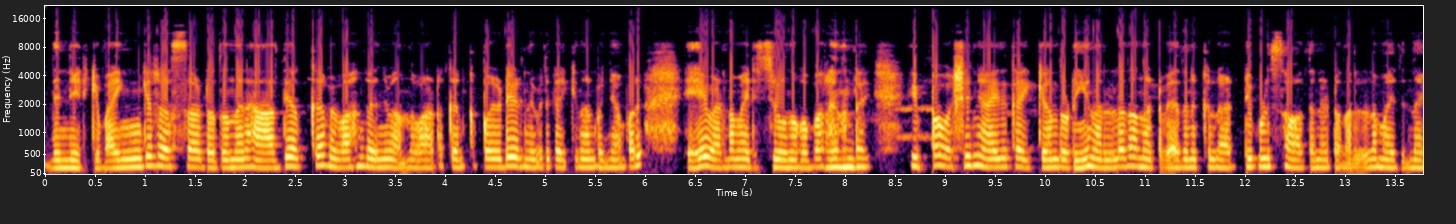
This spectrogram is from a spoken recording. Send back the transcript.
ഇത് തന്നെ ആയിരിക്കും ഭയങ്കര രസമാണ് കേട്ടോ തോന്നാൻ ആദ്യമൊക്കെ വിവാഹം കഴിഞ്ഞ് വന്ന പാടൊക്കെ എനിക്ക് പേടിയായിരുന്നു. ഇവർ കഴിക്കുന്നതാണ് ഞാൻ പറയും ഏ വേണ്ട മരിച്ചു എന്നൊക്കെ പറയുന്നുണ്ടായി. ഇപ്പോൾ പക്ഷേ ഞാൻ ഇത് കഴിക്കാൻ തുടങ്ങി. നല്ലതാണ് കേട്ടോ വേദനക്കുള്ള അടിപൊളി സാധനം കേട്ടോ നല്ല മരുന്നായി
